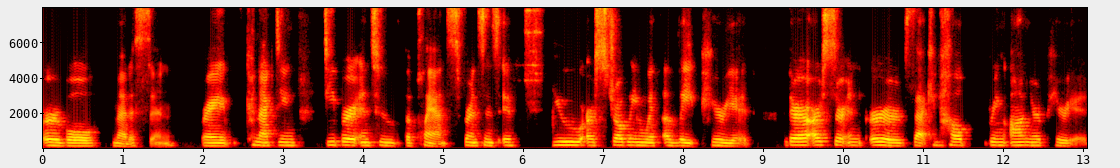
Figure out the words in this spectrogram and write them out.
herbal medicine, right? Connecting deeper into the plants. For instance, if you are struggling with a late period, there are certain herbs that can help bring on your period,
